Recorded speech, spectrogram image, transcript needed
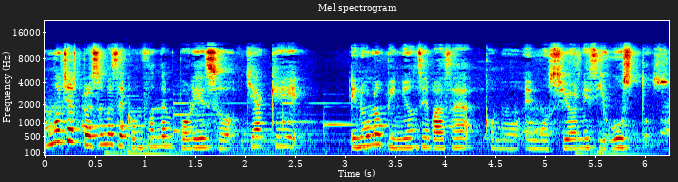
Muchas personas se confunden por eso, ya que en una opinión se basa como emociones y gustos.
